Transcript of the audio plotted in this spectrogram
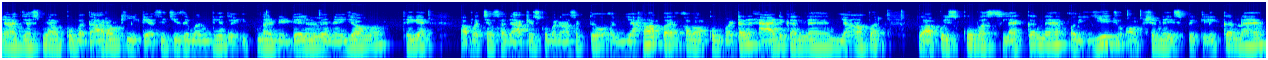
यहाँ जस्ट मैं आपको बता रहा हूँ कि ये कैसी चीज़ें बनती हैं तो इतना डिटेल में मैं नहीं जाऊँगा, ठीक है? आप अच्छा सजा के इसको बना सकते हो। और यहाँ पर अब आपको बटन ऐड करना है, यहाँ पर। तो आपको इसको बस सेलेक्ट करना है और ये जो ऑप्शन है, इस पर क्लिक करना है।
